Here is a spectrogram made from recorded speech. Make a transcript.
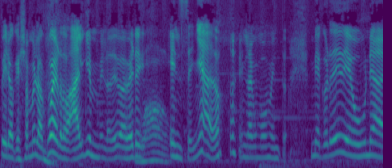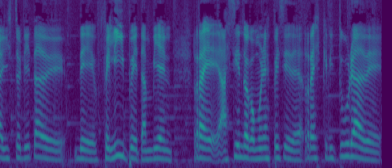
Pero que yo me lo acuerdo, alguien me lo debe haber Wow. enseñado en algún momento. Me acordé de una historieta de, de Felipe también, re- haciendo como una especie de reescritura de,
